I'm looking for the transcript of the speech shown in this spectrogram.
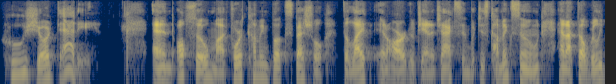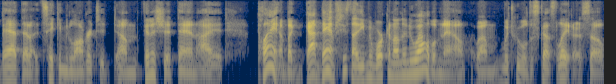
Who's your daddy? And also my forthcoming book special, The Life and Art of Janet Jackson, which is coming soon. And I felt really bad that it's taking me longer to um, finish it than I had planned. But goddamn, she's not even working on a new album now, um, which we will discuss later. So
